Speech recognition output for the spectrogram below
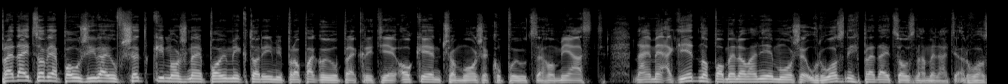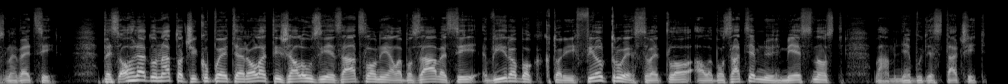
Predajcovia používajú všetky možné pojmy, ktorými propagujú prekrytie okien, čo môže kupujúceho miasť. Najmä ak jedno pomenovanie môže u rôznych predajcov znamenať rôzne veci. Bez ohľadu na to, či kupujete rolety, žalúzie, záclony alebo závesy, výrobok, ktorý filtruje svetlo alebo zatemňuje miestnosť, vám nebude stačiť.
